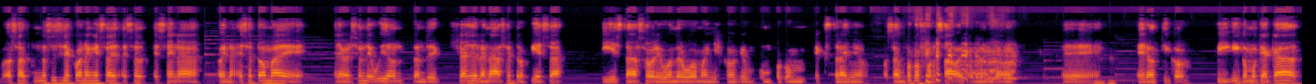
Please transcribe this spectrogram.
o sea, no sé si se acuerdan esa, esa escena, o esa toma de la versión de Whedon donde Flash de la nada se tropieza y está sobre Wonder Woman y es como que un poco extraño, o sea, un poco forzado el momento eh, erótico. Y, y como que acá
